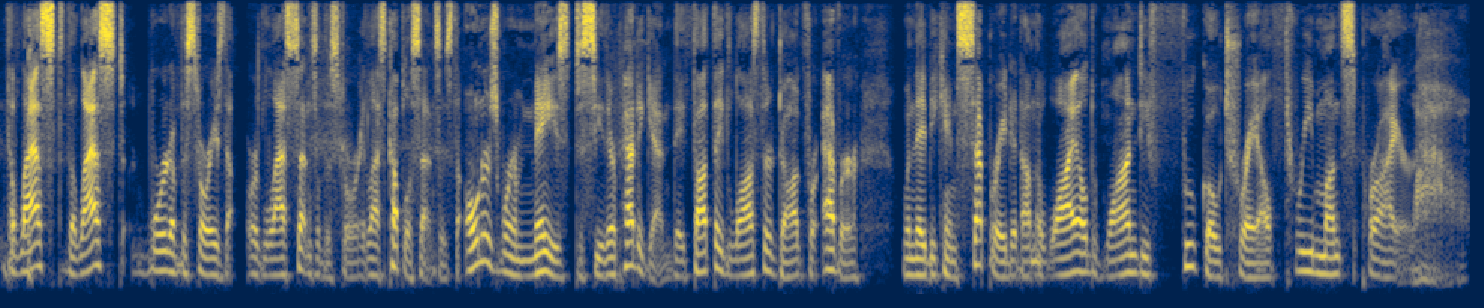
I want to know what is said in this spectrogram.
the last the last word of the story is the, or the last sentence of the story, last couple of sentences. The owners were amazed to see their pet again. They thought they'd lost their dog forever when they became separated on the wild Juan de Fuca Trail three months prior. Wow.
